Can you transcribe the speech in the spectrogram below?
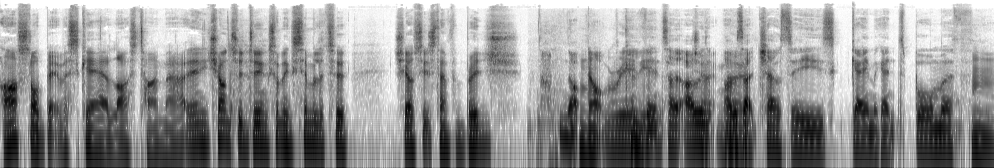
Arsenal a bit of a scare last time out. Any chance of doing something similar to Chelsea at Stamford Bridge? Not Not really. convinced. I, I was Jack, I was at Chelsea's game against Bournemouth. Hmm.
